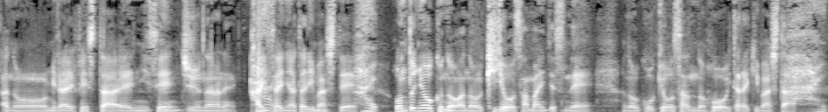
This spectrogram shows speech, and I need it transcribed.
あの、未来フェスタえー2017年開催にあたりまして、はい本当に多くのあの、企業様にですね、あの、ご協賛の方をいただきました。はい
